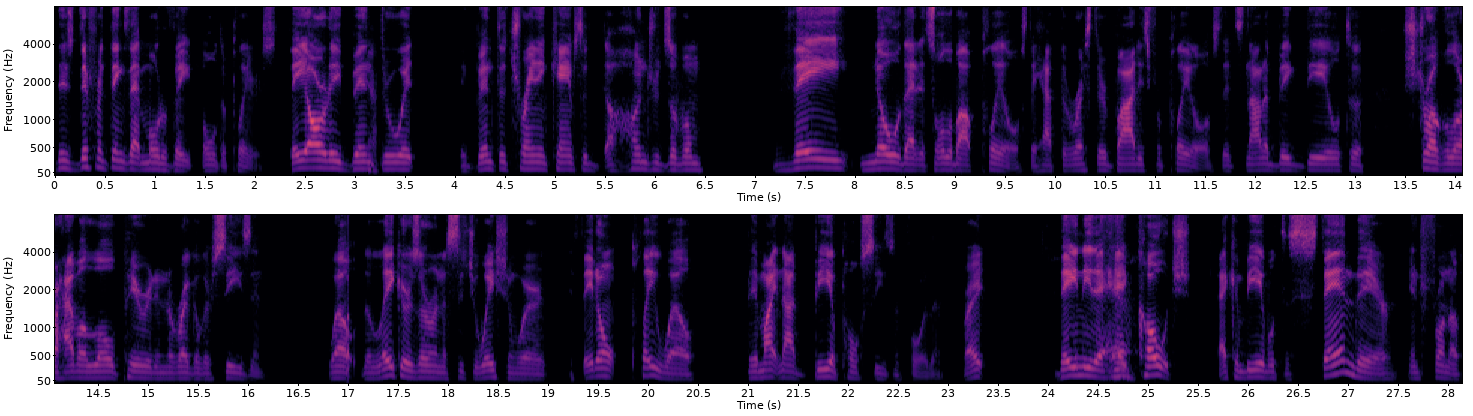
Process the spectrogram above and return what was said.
there's different things that motivate older players. They already been Yeah. through it. They've been to training camps, uh, hundreds of them. They know that it's all about playoffs. They have to rest their bodies for playoffs. It's not a big deal to struggle or have a low period in the regular season. Well, the Lakers are in a situation where if they don't play well, they might not be a postseason for them, right? They need a head Yeah. coach that can be able to stand there in front of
